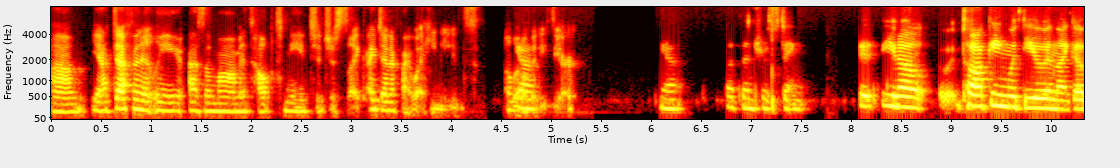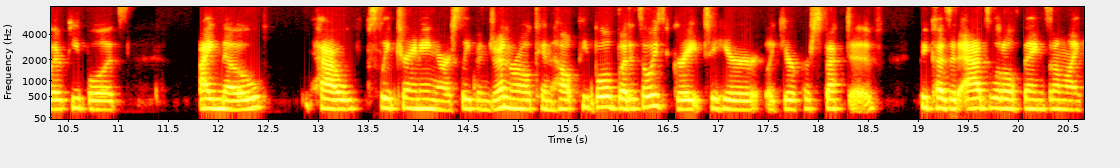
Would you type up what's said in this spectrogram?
um, yeah definitely as a mom it's helped me to just like identify what he needs a little Yeah. bit easier Yeah, that's interesting. It, you know, talking with you and like other people, it's, I know how sleep training or sleep in general can help people, but it's always great to hear like your perspective because it adds little things. And I'm like,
